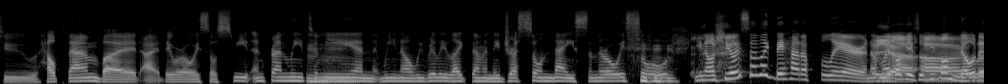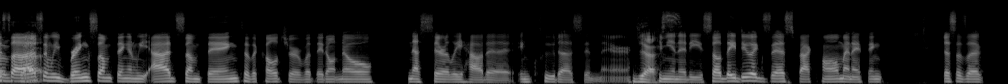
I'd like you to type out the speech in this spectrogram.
to help them, but I, they were always so sweet and friendly to me, Mhm. and we know we really like them, and they dress so nice, and they're always so you know, she always said like they had a flair. And I'm like, okay, so people I notice us that. and we bring something and we add something to the culture, but they don't know necessarily how to include us in their Yes. community. So they do exist back home. And I think just as a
